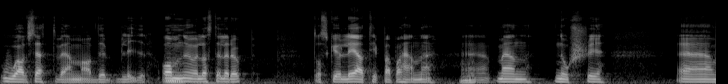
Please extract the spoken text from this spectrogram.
oavsett vem av det blir. Om Mm. nu Ulla ställer upp, då skulle jag tippa på henne. Mm. Eh, Men Nooshi eh,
